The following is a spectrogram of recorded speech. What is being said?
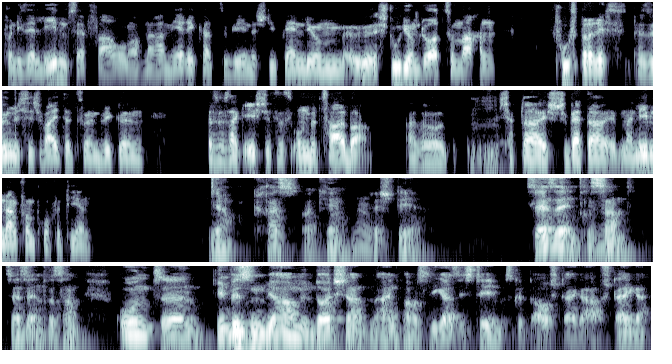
von dieser Lebenserfahrung auch nach Amerika zu gehen, das Stipendium, das äh, Studium dort zu machen, fußballerisch persönlich sich weiterzuentwickeln, also sage ich, das ist unbezahlbar. Also ich habe da, ich werde da mein Leben lang von profitieren. Ja, krass, okay, ja. verstehe. Sehr, sehr interessant. Sehr, sehr interessant. Und äh, wir wissen, wir haben in Deutschland ein einfaches Ligasystem. Es gibt Aufsteiger, Absteiger.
